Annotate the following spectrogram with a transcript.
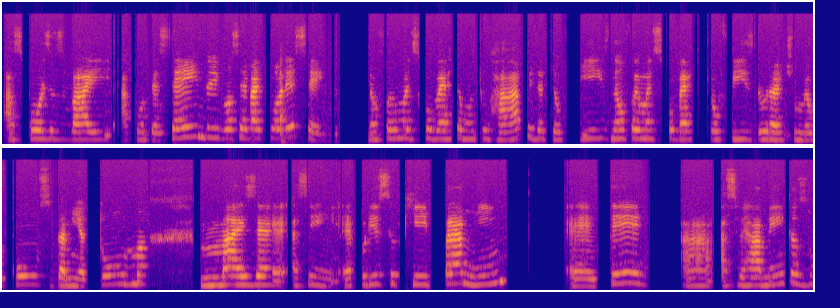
as coisas vai acontecendo e você vai florescendo. Não foi uma descoberta muito rápida que eu fiz, não foi uma descoberta que eu fiz durante o meu curso, da minha turma, mas é assim, é por isso que para mim é, ter a, as ferramentas do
